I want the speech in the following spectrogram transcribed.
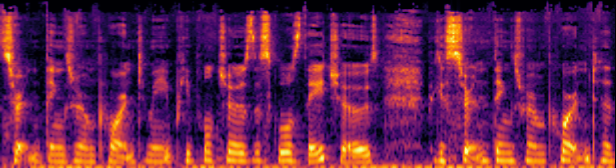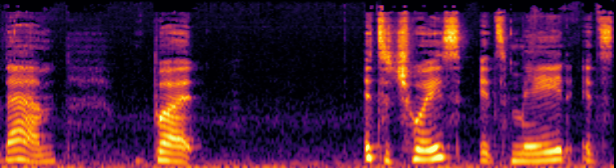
certain things were important to me. People chose the schools they chose because certain things were important to them. But it's a choice, it's made, it's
